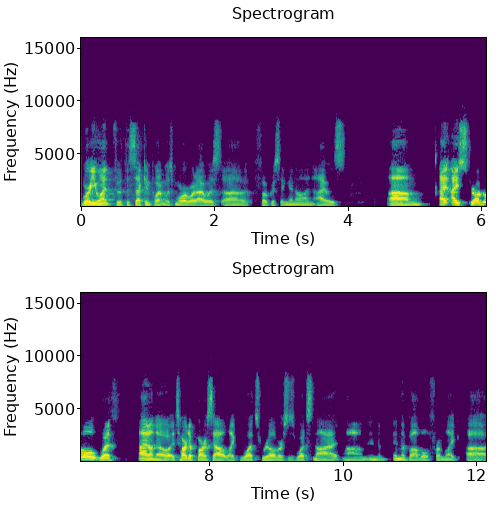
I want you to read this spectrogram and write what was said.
where you went with the second point was more what I was uh, focusing in on. I was, um, I, I, struggle with. I don't know. It's hard to parse out like what's real versus what's not um, in the in the bubble from like. Uh,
